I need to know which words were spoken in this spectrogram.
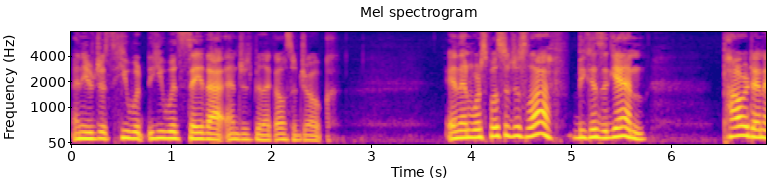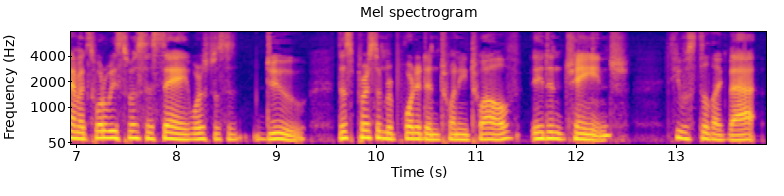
And he would just he would he would say that and just be like, "Oh, it's a joke," and then we're supposed to just laugh because again, power dynamics. What are we supposed to say? What are we supposed to do? This person reported in 2012. It didn't change. He was still like that.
